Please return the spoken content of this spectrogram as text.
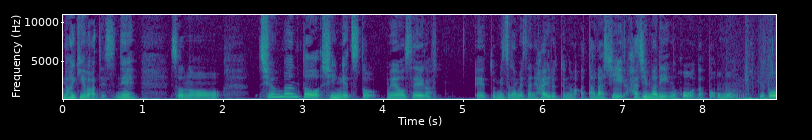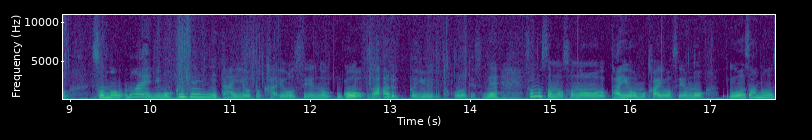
間際ですね。その春分と新月と冥王星がえーと、水亀座に入るっていうのは新しい始まりの方だと思うんですけどその前に目前に太陽と海王星の号があるというところですね。そもそもその太陽も海王星も魚座の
